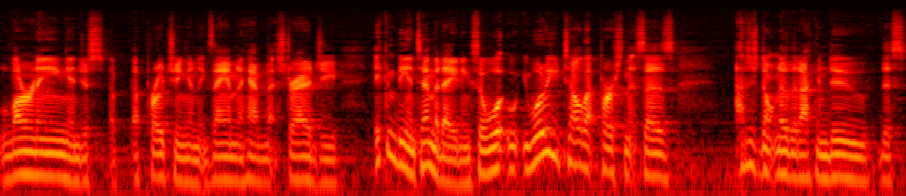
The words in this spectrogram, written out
learning and just approaching an exam and having that strategy it can be intimidating. So what what do you tell that person that says, I just don't know that I can do this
